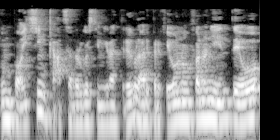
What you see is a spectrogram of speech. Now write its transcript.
un po' si incazza per questi migranti irregolari perché o non fanno niente o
